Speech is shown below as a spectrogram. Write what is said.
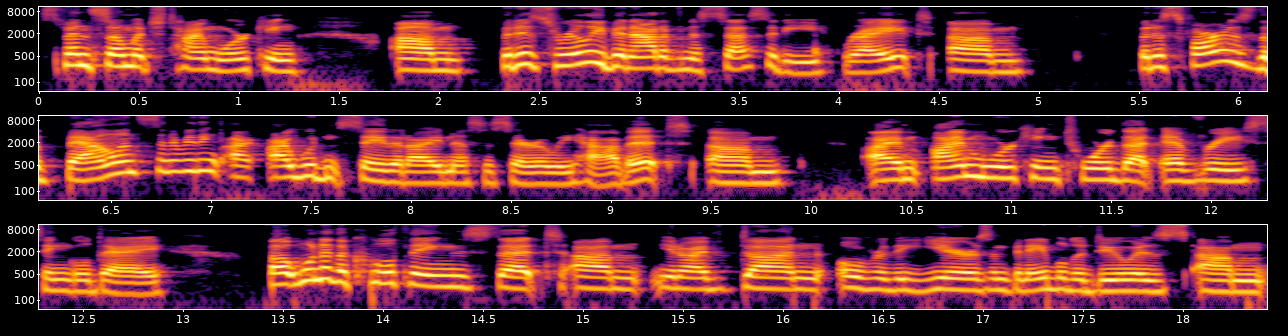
spend so much time working. Um, but it's really been out of necessity, right? Um, but as far as the balance and everything, I, I wouldn't say that I necessarily have it. Um, I'm I'm working toward that every single day. but one of the cool things that um, you know I've done over the years and been able to do is um,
